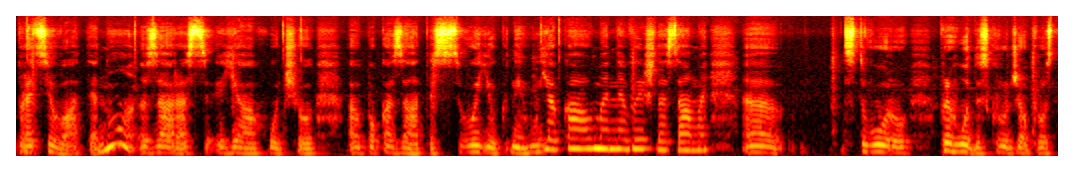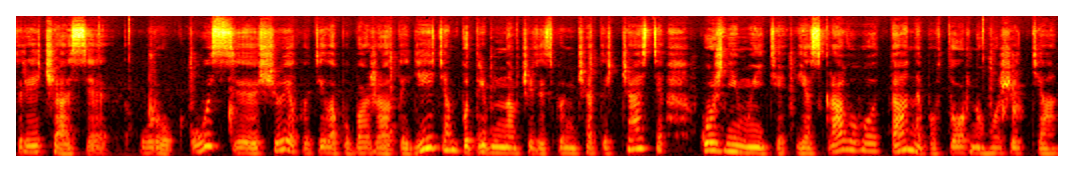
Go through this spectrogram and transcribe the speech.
працювати. Ну, Зараз я хочу показати свою книгу, яка у мене вийшла саме з твору пригоди Скруджа у просторі і часі урок. Ось е, що я хотіла побажати дітям. Потрібно навчитись помічати щастя кожній миті яскравого та неповторного життя.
